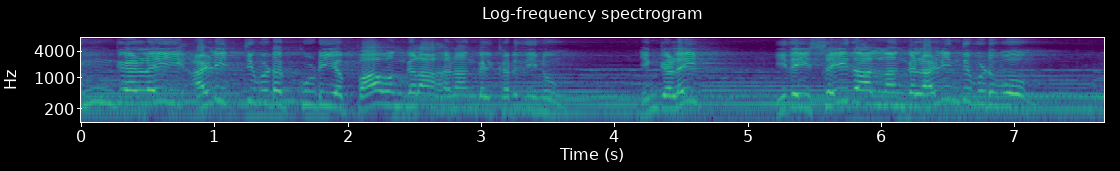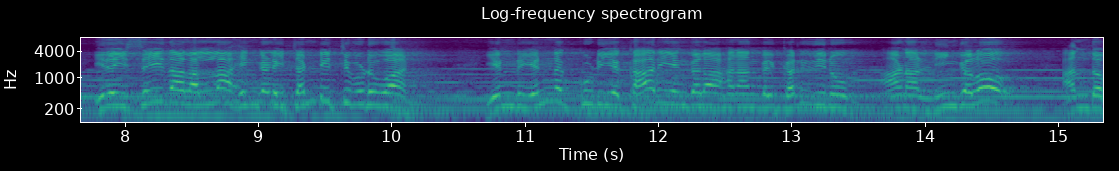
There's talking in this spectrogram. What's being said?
எங்களை அழித்து விடக்கூடிய பாவங்களாக நாங்கள் கருதினோம். எங்களை இதை செய்தால் நாங்கள் அழிந்து விடுவோம். இதை செய்தால் அல்லாஹ் எங்களை தண்டித்து விடுவான் என்று எண்ணக்கூடிய காரியங்களாக நாங்கள் கருதினோம். ஆனால் நீங்களோ அந்த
